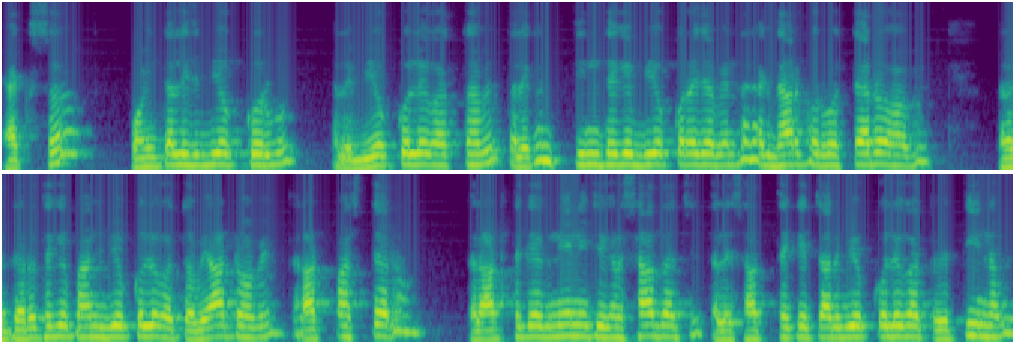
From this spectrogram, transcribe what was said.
একশো পঁয়তাল্লিশ বিয়োগ করব। তাহলে বিয়োগ করলে কত হবে? তাহলে এখানে তিন থেকে বিয়োগ করা যাবে তাহলে এক ধার করব, তেরো হবে। তাহলে তেরো থেকে পাঁচ বিয়োগ করলে কত হবে? আট হবে। তাহলে আট পাঁচ তেরো। তাহলে আট থেকে এক নিয়ে নিচ্ছি এখানে সাত আছে। তাহলে সাত থেকে চার বিয়োগ করলে কত হবে? তিন হবে।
